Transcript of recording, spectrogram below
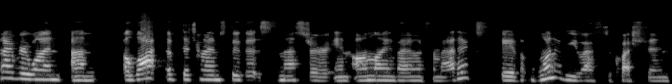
Hi, everyone. Um, a lot of the times through the semester in online bioinformatics, if one of you asks a question,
